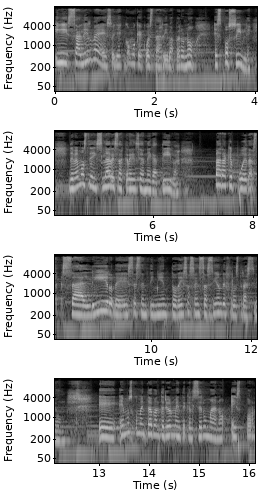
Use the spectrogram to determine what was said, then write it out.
Y salir de eso ya es como que cuesta arriba, pero no, es posible. Debemos de aislar esas creencias negativas, para que puedas salir de ese sentimiento, de esa sensación de frustración. Eh, hemos comentado anteriormente que el ser humano es por,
